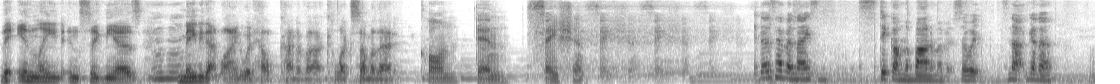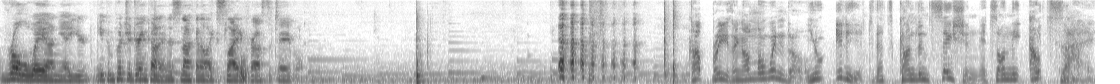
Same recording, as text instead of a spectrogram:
the inlaid insignias, Mm-hmm. maybe that line would help kind of uh, collect some of that. Condensation. It does have a nice stick on the bottom of it, so it's not gonna roll away on you. You you can put your drink on it, and it's not gonna like slide across the table. Stop breathing on the window. You idiot. That's condensation. It's on the outside.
